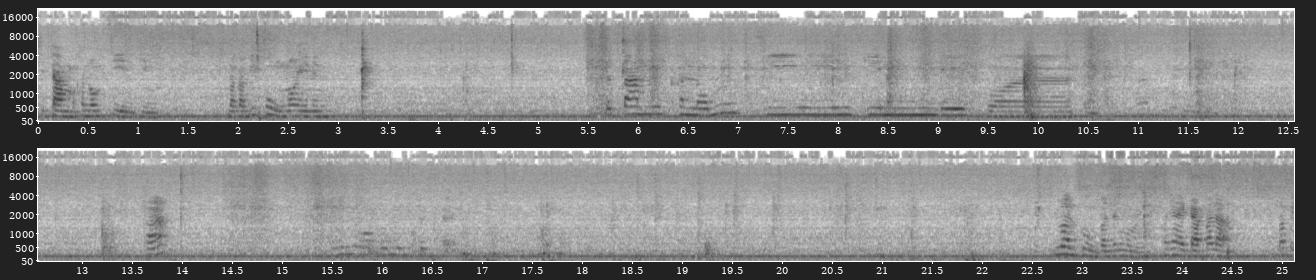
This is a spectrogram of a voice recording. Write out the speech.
สิตำขนมจีนกิน แล้วก็มีกุ้งหน่อยหนึงจะตำขนมจีนกินดีกว่า ฮะ ร่ วนกลุ่มกันจังหน่อยพ่อใหญ่กลับมาละเราไป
